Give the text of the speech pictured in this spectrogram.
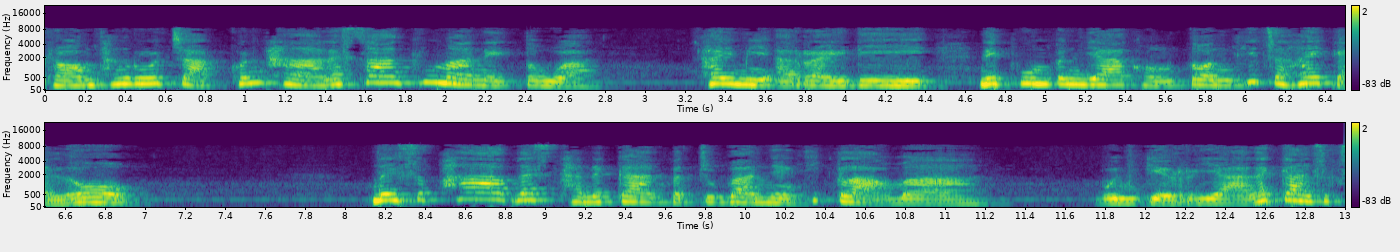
พร้อมทั้งรู้จักค้นหาและสร้างขึ้นมาในตัว ให้มีอะไรดีในภูมิปัญญาของตนที่จะให้แก่โลก ในสภาพและสถานการณ์ปัจจุบันอย่างที่กล่าวมา บุญกิริยาและการศึก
